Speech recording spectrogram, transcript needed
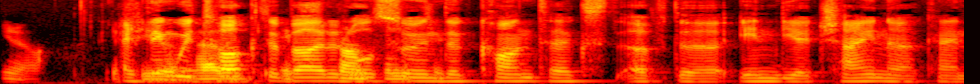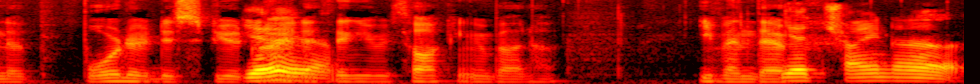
you know. I think we talked about it also in the context of the India-China kind of border dispute, yeah, right? Yeah. I think you were talking about how even there. Yeah, China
